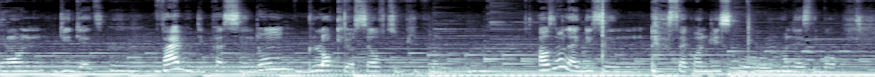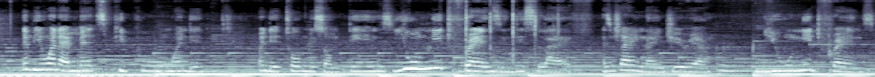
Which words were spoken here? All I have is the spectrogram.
Yeah. one do you get Mm. vibe with the person. Don't block yourself to people. I was not like this in secondary school honestly but maybe when i met people when they when they told me some things you need friends in this life especially in nigeria you need friends.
